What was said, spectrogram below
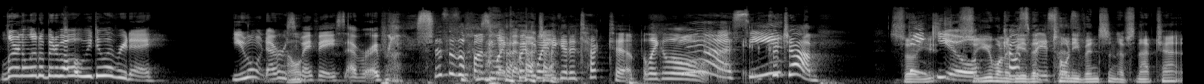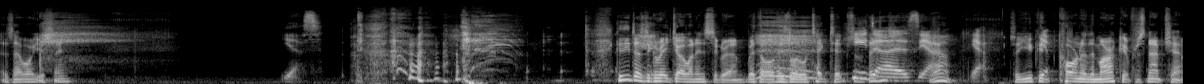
Learn a little bit about what we do every day. You won't ever see I'll- my face ever, I promise. This is a fun, like, Like quick way emoji. to get a tech tip. Like a little. Yeah, see? Good job. So Thank you. So you want to be the faces. Tony Vincent of Snapchat? Is that what you're saying? Yes. Because he does a great job on Instagram with all his little tech tips. He and does, yeah. Yeah. So you could Yep. corner the market for Snapchat.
